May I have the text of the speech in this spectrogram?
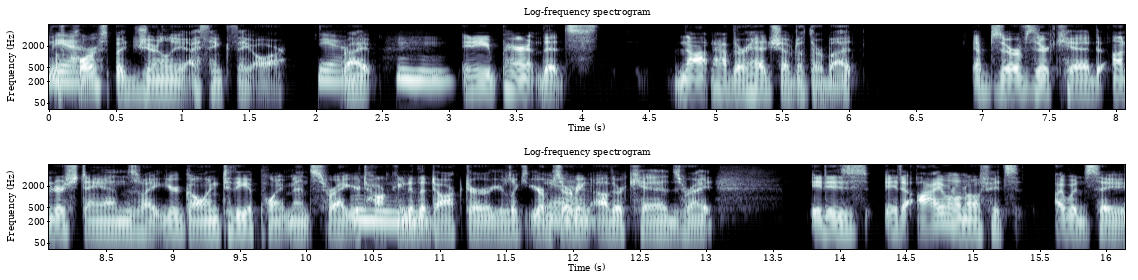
of Yeah. course, but generally I think they are, yeah. right? Mm-hmm. Any parent that's not have their head shoved up their butt observes their kid, understands, right? You're going to the appointments, right? You're talking to the doctor, you're looking, you're Mm-hmm. Yeah. observing other kids, right? It is it I don't know if it's I wouldn't say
